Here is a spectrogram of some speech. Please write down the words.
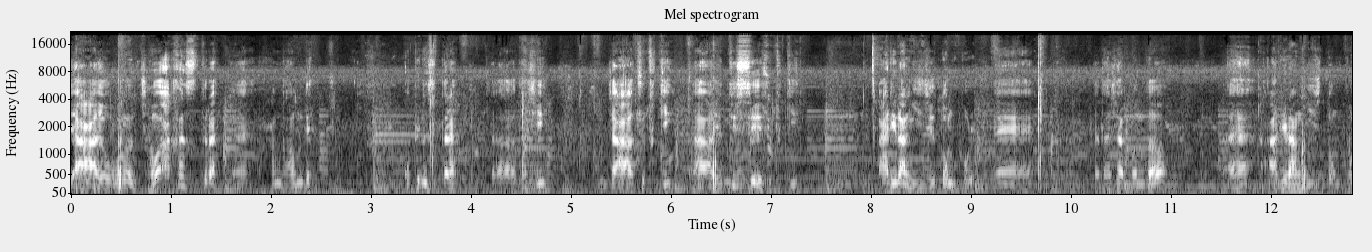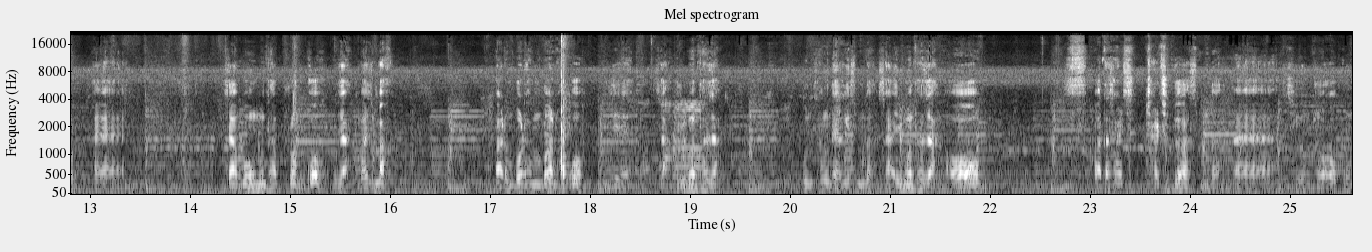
야 요거는 정확한 스트라이크 예, 한가운데 꼽히는 스트라이크 자 다시 자 주특기 아 여티스의 주특기 음, 아리랑 이즈 똥볼 예. 자 다시 한 번 더 예, 아리랑 이즈 똥볼 예. 자 몸은 다 풀었고 자 마지막. 빠른 볼 한 번 하고 이제 자 1번 타자. 분 상대하겠습니다. 자 1번 타자. 어 왔다 잘잘 칠 것 같습니다. 예, 지금 조금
